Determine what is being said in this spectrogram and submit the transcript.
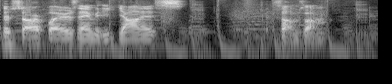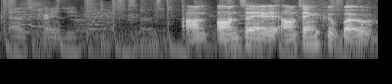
Their star player's name is Giannis. Something something. That is crazy. On Ante Ante Antetokounmpo.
